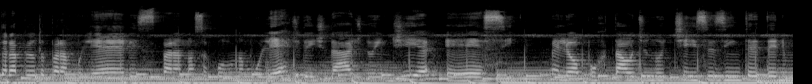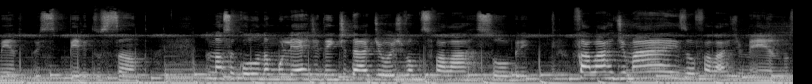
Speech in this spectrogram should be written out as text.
terapeuta para mulheres, para a nossa coluna Mulher de Identidade do Endia ES, melhor portal de notícias e entretenimento do Espírito Santo. Na nossa coluna Mulher de Identidade hoje vamos falar sobre falar demais ou falar de menos.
